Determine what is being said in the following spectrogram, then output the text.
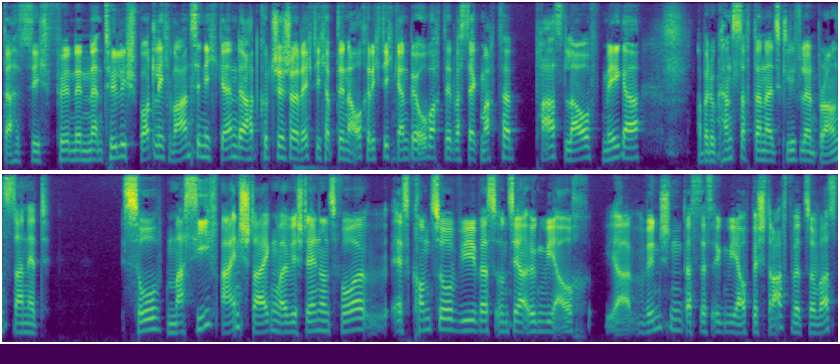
dass sich für den natürlich sportlich wahnsinnig gern, da hat Kutsche schon recht, ich habe den auch richtig gern beobachtet, was der gemacht hat. Pass, Lauf, mega. Aber du kannst doch dann als Cleveland Browns da nicht so massiv einsteigen, weil wir stellen uns vor, es kommt so, wie wir es uns ja irgendwie auch ja wünschen, dass das irgendwie auch bestraft wird, sowas.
